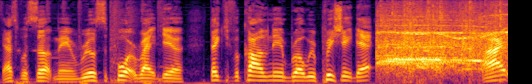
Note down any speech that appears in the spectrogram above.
That's what's up, man. Real support right there. Thank you for calling in, bro. We appreciate that. All right,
